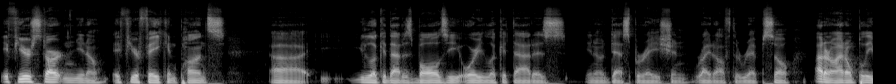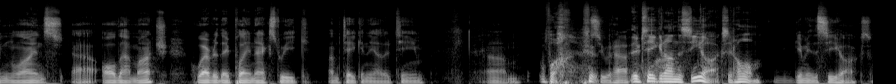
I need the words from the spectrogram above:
If you're starting, you know, if you're faking punts, uh, you look at that as ballsy, or you look at that as you know desperation right off the rip. So I don't know. I don't believe in the Lions uh, all that much. Whoever they play next week, I'm taking the other team. Well, See what happens. they're taking on the Seahawks at home. Give me the Seahawks.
